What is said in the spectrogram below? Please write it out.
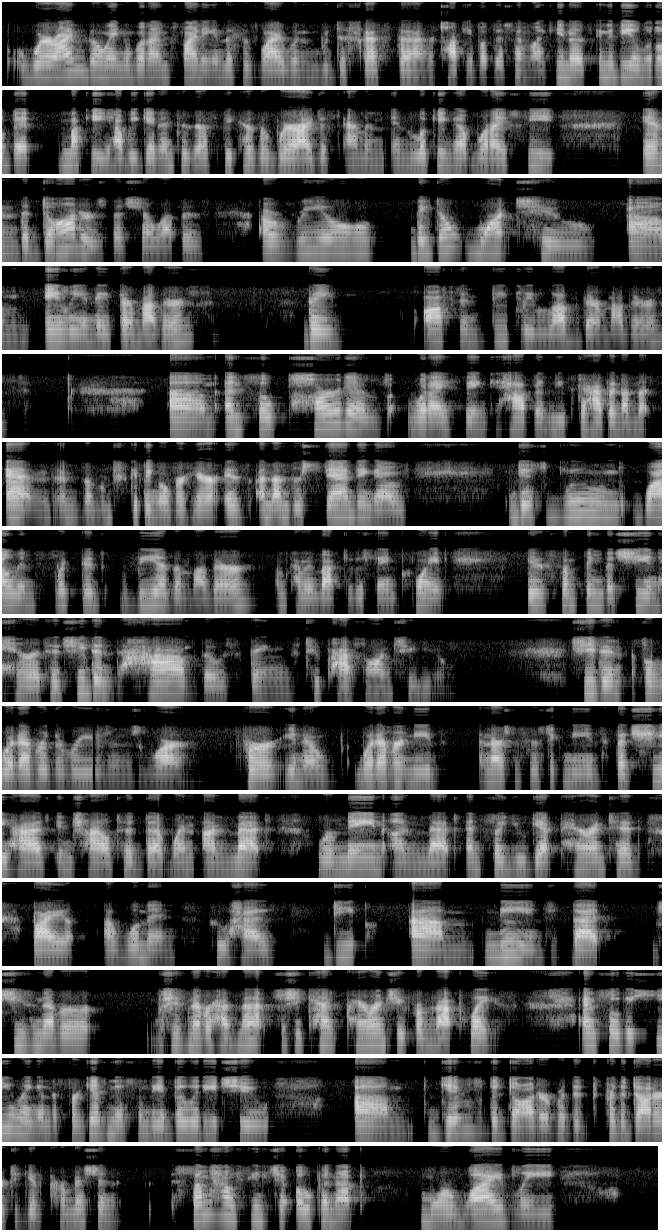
where I'm going and what I'm finding, and this is why when we discussed uh, talking about this, I'm like, you know, it's going to be a little bit mucky how we get into this because of where I just am in, in looking at what I see in the daughters that show up is a real. They don't want to um, alienate their mothers. They often deeply love their mothers Um, and so part of what I think happen, needs to happen on the end, and I'm skipping over here, is an understanding of this wound, while inflicted via the mother, I'm coming back to the same point, is something that she inherited. She didn't have those things to pass on to you. She didn't, for whatever the reasons were, for, you know, whatever mm-hmm. needs, narcissistic needs that she had in childhood that went unmet remain unmet. And so you get parented by a woman who has deep um, needs that she's never she's never had met. So she can't parent you from that place. And so the healing and the forgiveness and the ability to um, give the daughter, the, for the daughter to give permission, somehow seems to open up more widely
